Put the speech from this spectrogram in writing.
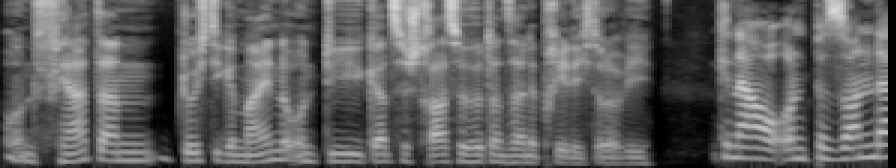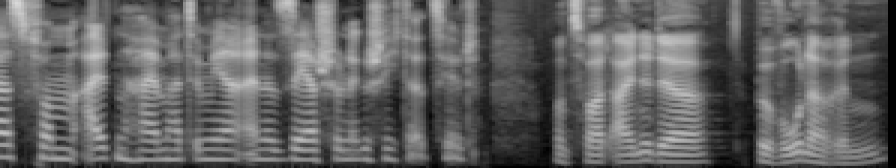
und fährt dann durch die Gemeinde und die ganze Straße hört dann seine Predigt oder wie? Genau, und besonders vom Altenheim hat er mir eine sehr schöne Geschichte erzählt. Und zwar hat eine der Bewohnerinnen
